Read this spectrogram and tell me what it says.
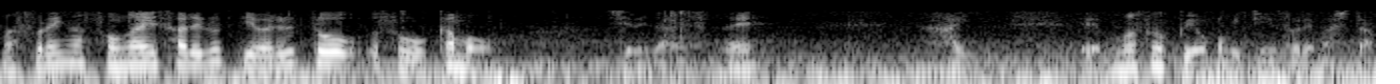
まあ、それが阻害されるって言われると、そうかもしれないですね。はい。えー、ものすごく横道にそれました。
